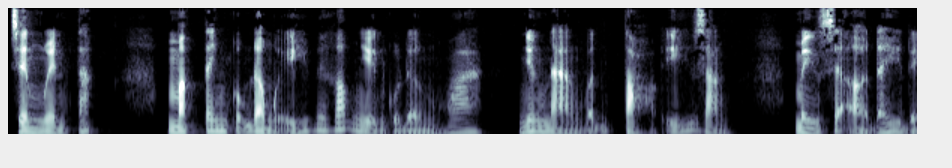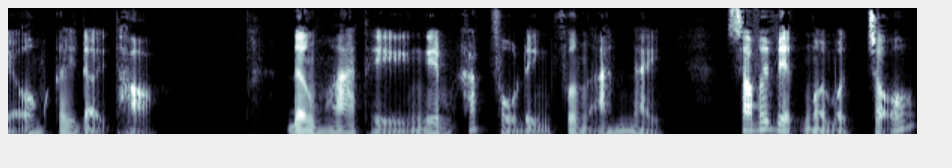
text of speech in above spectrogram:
Trên nguyên tắc, Mạc Tinh cũng đồng ý với góc nhìn của đường hoa, nhưng nàng vẫn tỏ ý rằng mình sẽ ở đây để ôm cây đợi thỏ. Đường hoa thì nghiêm khắc phủ định phương án này. So với việc ngồi một chỗ,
